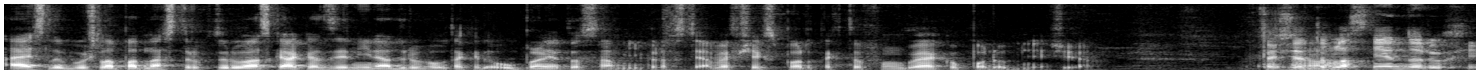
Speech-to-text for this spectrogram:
A jestli budu šlapat na strukturu a skákat z jedné na druhou, tak je to úplně to samé prostě. A ve všech sportech to funguje jako podobně, že jo. Takže je to no. vlastně jednoduchý.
